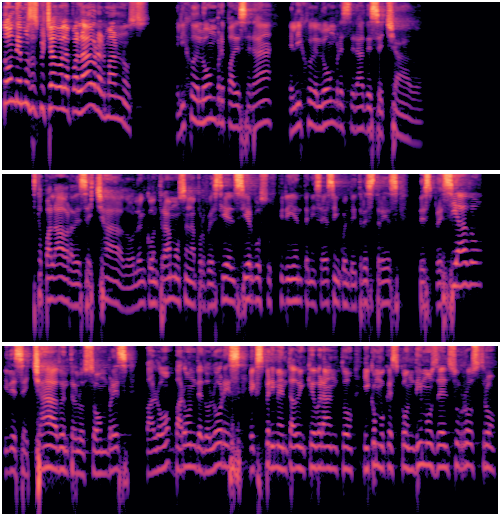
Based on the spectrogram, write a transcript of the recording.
¿Dónde hemos escuchado la palabra, hermanos? El Hijo del Hombre padecerá, el Hijo del Hombre será desechado. Esta palabra desechado lo encontramos en la profecía del siervo sufriente en Isaías 53:3, despreciado y desechado entre los hombres, varón de dolores, experimentado en quebranto, y como que escondimos de él su rostro,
